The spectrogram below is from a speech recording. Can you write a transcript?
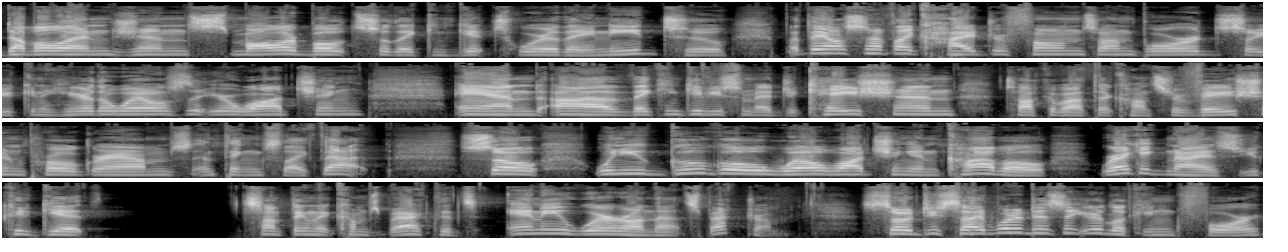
Double engine, smaller boats so they can get to where they need to. But they also have like hydrophones on board so you can hear the whales that you're watching. And uh, they can give you some education, talk about their conservation programs, and things like that. So when you Google whale watching in Cabo, recognize you could get something that comes back that's anywhere on that spectrum. So decide what it is that you're looking for.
